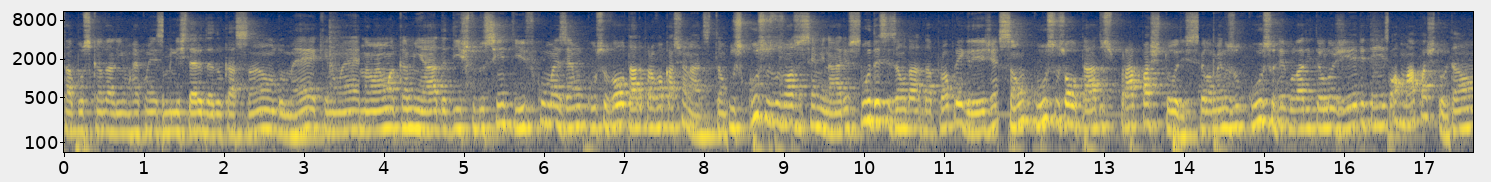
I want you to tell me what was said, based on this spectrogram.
está buscando ali um reconhecimento do Ministério da Educação, do MEC, não é, não é uma caminhada de estudo científico, mas é um curso voltado para vocacionados. Então, os cursos dos nossos seminários, por decisão da, da própria igreja, são cursos voltados para pastores. Pelo menos o curso regular de teologia, ele tem que formar pastor. Então,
